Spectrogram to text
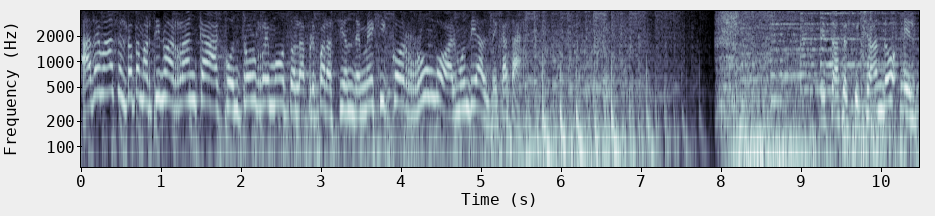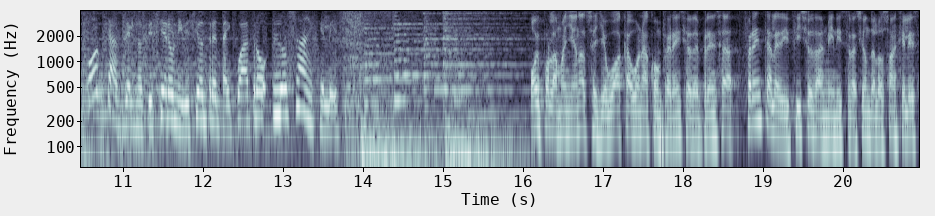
Además, el Tata Martino arranca a control remoto la preparación de México rumbo al Mundial de Qatar. Estás escuchando el podcast del noticiero Univisión 34 Los Ángeles. Hoy por la mañana se llevó a cabo una conferencia de prensa frente al edificio de administración de Los Ángeles,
